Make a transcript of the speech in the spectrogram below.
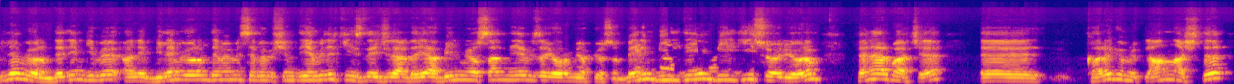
bilemiyorum. Dediğim gibi hani bilemiyorum dememin sebebi şimdi diyebilir ki izleyiciler de ya bilmiyorsan niye bize yorum yapıyorsun? Benim bildiğim bilgiyi söylüyorum. Fenerbahçe e, Karagümrük'le anlaştı.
